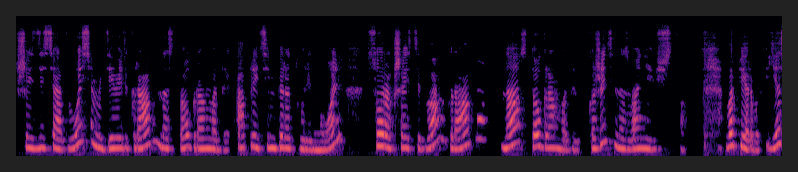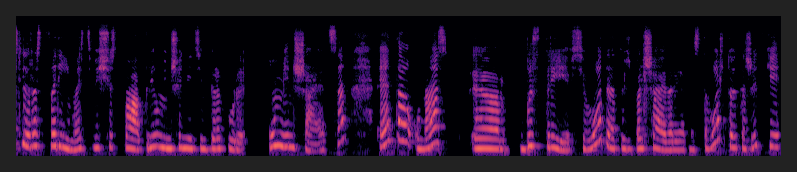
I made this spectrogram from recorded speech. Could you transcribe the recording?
68,9 грамм на 100 грамм воды, а при температуре 0 – 46,2 грамма на 100 грамм воды. Укажите название вещества. Во-первых, если растворимость вещества при уменьшении температуры уменьшается, это у нас э, быстрее всего, да, то есть большая вероятность того, что это жидкие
